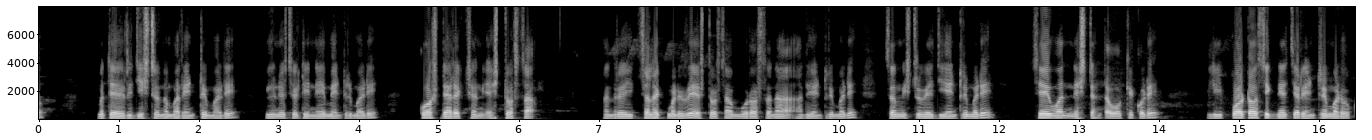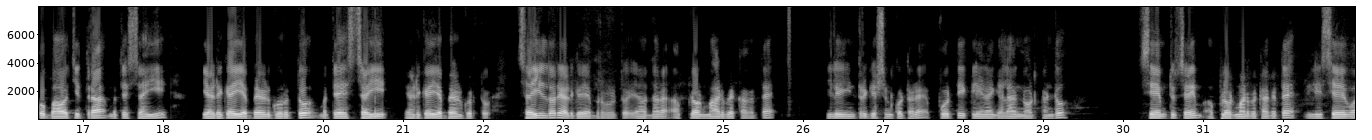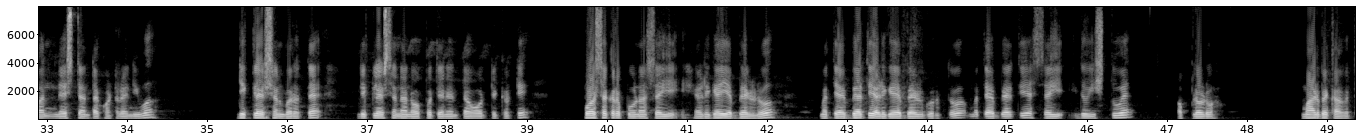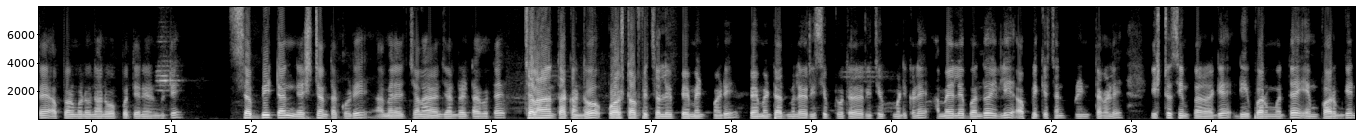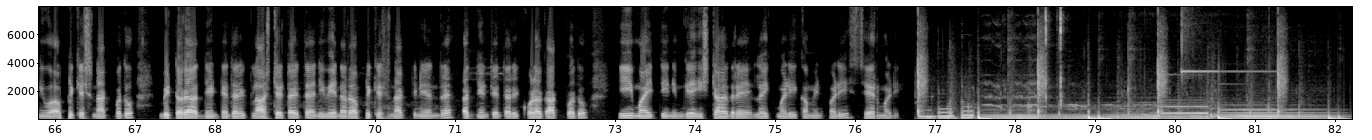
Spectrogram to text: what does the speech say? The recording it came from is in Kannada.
ಮತ್ತು ರಿಜಿಸ್ಟರ್ ನಂಬರ್ ಎಂಟ್ರಿ ಮಾಡಿ ಯೂನಿವರ್ಸಿಟಿ ನೇಮ್ ಎಂಟ್ರಿ ಮಾಡಿ ಕೋರ್ಸ್ ಡೈರೆಕ್ಷನ್ ಎಷ್ಟು ವರ್ಷ? ಅಂದರೆ ಈಗ ಸೆಲೆಕ್ಟ್ ಮಾಡಿದ್ರೆ ಎಷ್ಟು ವರ್ಷ? ಮೂರು ವರ್ಷನ ಅದು ಎಂಟ್ರಿ ಮಾಡಿ ಸೆಮಿಸ್ಟರ್ ವೇಜ್ ಎಂಟ್ರಿ ಮಾಡಿ ಸೇವ್ ಒನ್ ನೆಕ್ಸ್ಟ್ ಅಂತ ಓಕೆ ಕೊಡಿ. ಇಲ್ಲಿ ಫೋಟೋ ಸಿಗ್ನೇಚರ್ ಎಂಟ್ರಿ ಮಾಡಬೇಕು. ಭಾವಚಿತ್ರ, ಮತ್ತು ಸಹಿ, ಎಡಗೈ, ಹೆಬ್ಬೆರಳು ಗುರುತು, ಮತ್ತು ಸಹಿ, ಎಡಗೈ, ಹೆಬ್ಬೆರಳು ಗುರುತು. ಸಹಿ ಅಡುಗೆ ಎಡಗೈ ಯಾವ್ದಾರ ಅಪ್ಲೋಡ್ ಮಾಡಬೇಕಾಗುತ್ತೆ. ಇಲ್ಲಿ ಇಂಟ್ರಿಗೇಷನ್ ಕೊಟ್ಟರೆ ಪೂರ್ತಿ ಕ್ಲೀನಾಗಿ ಎಲ್ಲ ನೋಡ್ಕೊಂಡು ಸೇಮ್ ಟು ಸೇಮ್ ಅಪ್ಲೋಡ್ ಮಾಡಬೇಕಾಗತ್ತೆ. ಇಲ್ಲಿ ಸೇವ್ ಒನ್ ನೆಕ್ಸ್ಟ್ ಅಂತ ಕೊಟ್ಟರೆ ನೀವು ಡಿಕ್ಲೇಷನ್ ಬರುತ್ತೆ. ಡಿಕ್ಲೇಷನ್ ನಾನು ಒಪ್ಪುತ್ತೇನೆ ಅಂತ ಓಟಿ ಕೊಟ್ಟು ಪೋಷಕರ ಪೂರ್ಣ ಸಹಿ, ಅಡುಗೆ ಹೆಬ್ಬೆರಳು, ಮತ್ತು ಅಭ್ಯರ್ಥಿ ಅಡುಗೆ ಹೆಬ್ಬೆರಳು ಗುರುತು, ಮತ್ತು ಅಭ್ಯರ್ಥಿಯ ಸಹಿ, ಇದು ಇಷ್ಟುವೇ ಅಪ್ಲೋಡು ಮಾಡಬೇಕಾಗುತ್ತೆ. ಅಪ್ಲೋಡ್ ಮಾಡು, ನಾನು ಒಪ್ಪುತ್ತೇನೆ ಅಂದ್ಬಿಟ್ಟು ಸಬ್ಮಿಟ್ ಅಂಡ್ ನೆಕ್ಸ್ಟ್ ಅಂತ ಕೊಡಿ. ಆಮೇಲೆ ಚಲನ ಜನರೇಟ್ ಆಗುತ್ತೆ. ಚಲನ ತಗೊಂಡು ಪೋಸ್ಟ್ ಆಫೀಸಲ್ಲಿ ಪೇಮೆಂಟ್ ಮಾಡಿ ಪೇಮೆಂಟ್ ಆದಮೇಲೆ ರಿಸಿಪ್ಟ್ ಬರ್ತದೆ ರಿಸಿಪ್ಟ್ ಮಾಡಿಕೊಳ್ಳಿ. ಆಮೇಲೆ ಬಂದು ಇಲ್ಲಿ ಅಪ್ಲಿಕೇಶನ್ ಪ್ರಿಂಟ್ ತಗೊಳ್ಳಿ. ಇಷ್ಟು ಸಿಂಪಲ್ ಆಗಿ ಡಿ ಫಾರ್ಮ್ ಮತ್ತು ಎಂ ಫಾರ್ಮ್ಗೆ ನೀವು ಅಪ್ಲಿಕೇಶನ್ ಹಾಕ್ಬೋದು. ಬಿಟ್ಟರೆ ಹದಿನೆಂಟನೇ ತಾರೀಕು ಲಾಸ್ಟ್ ಡೇಟ್ ಐತೆ. ನೀವೇನಾದ್ರು ಅಪ್ಲಿಕೇಶನ್ ಹಾಕ್ತೀನಿ ಅಂದರೆ ಹದಿನೆಂಟನೇ ತಾರೀಕು ಒಳಗೆ ಹಾಕ್ಬೋದು. ಈ ಮಾಹಿತಿ ನಿಮಗೆ ಇಷ್ಟ ಆದರೆ ಲೈಕ್ ಮಾಡಿ ಕಮೆಂಟ್ ಮಾಡಿ ಶೇರ್ ಮಾಡಿ.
